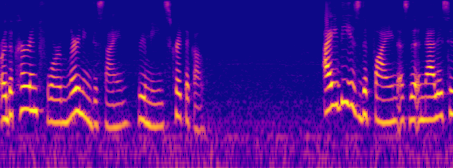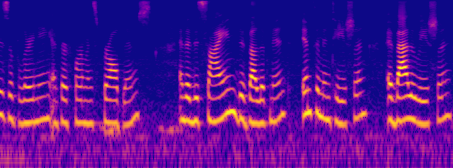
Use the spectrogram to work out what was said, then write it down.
or the current form learning design, remains critical. ID is defined as the analysis of learning and performance problems and the design, development, implementation, evaluation,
